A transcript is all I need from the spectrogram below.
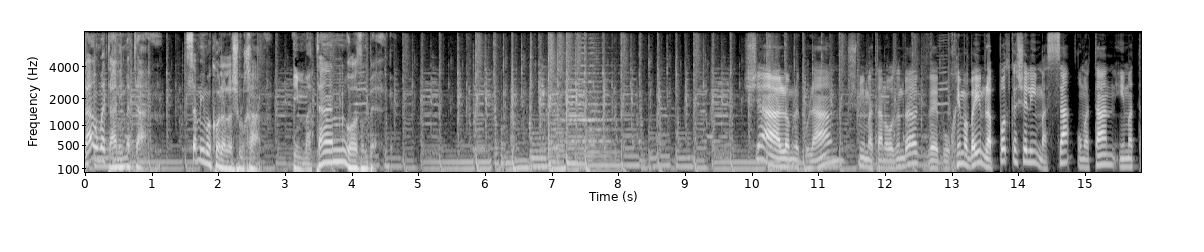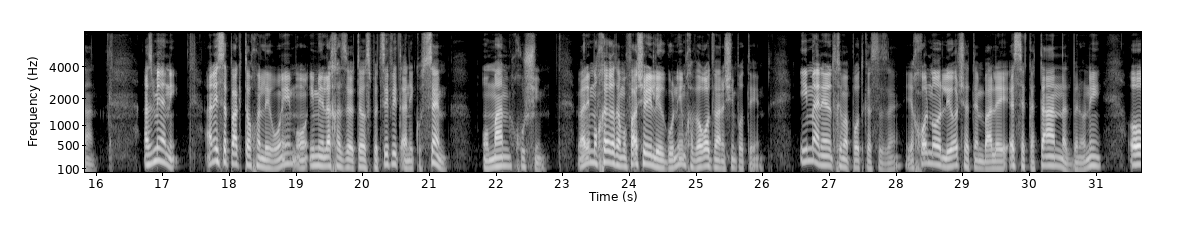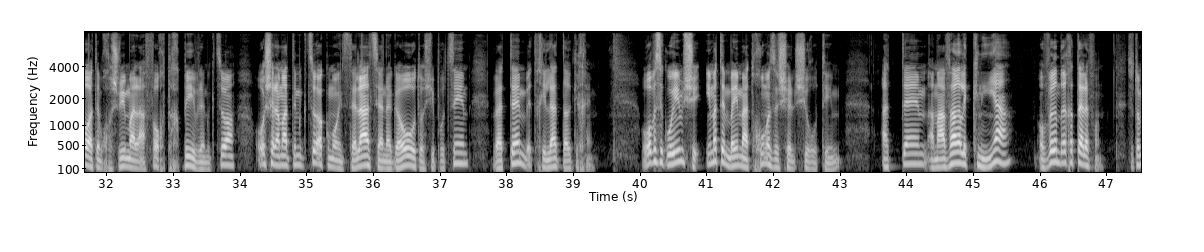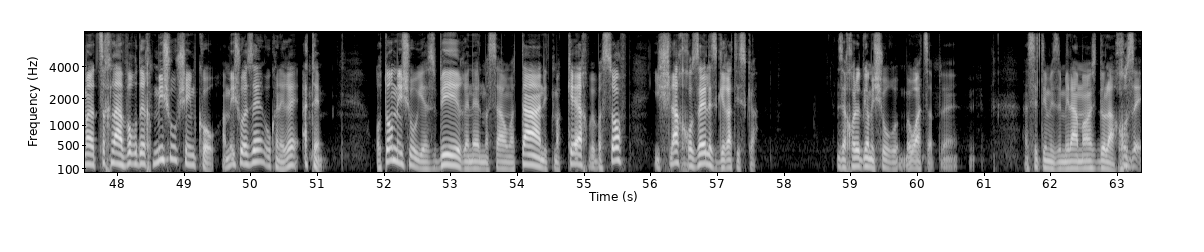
משא ומתן עם מתן. שמים הכל על השולחן. עם מתן רוזנברג. שלום לכולם, שמי מתן רוזנברג, וברוכים הבאים לפודקאסט שלי, משא ומתן עם מתן. אז מי אני? אני ספק תוכן לאירועים, או אם נלך על זה יותר ספציפית, אני קוסם, אומן חושים. ואני מוכר את המופע שלי לארגונים, חברות ואנשים פרטיים. אם מעניין אתכם הפודקאסט הזה, יכול מאוד להיות שאתם בעלי עסק קטן עד בינוני, או אתם חושבים על להפוך תחביב למקצוע, או שלמדתם מקצוע כמו אינסטלציה, נגרות או שיפוצים, ואתם בתחילת דרככם. רוב הסיכויים שאם אתם באים מהתחום הזה של שירותים, אתם, המעבר לקנייה עובר דרך הטלפון. זאת אומרת, צריך לעבור דרך מישהו שימכור. המישהו הזה הוא כנראה אתם. אותו מישהו יסביר, ינהל משא ומתן, יתמקח, ובסוף ישלח חוזה לסגירת עסקה. זה יכול להיות גם אישור בוואטסאפ, עשיתי מזה מילה ממש גדולה, חוזה.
